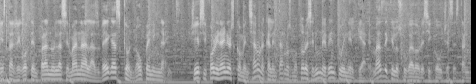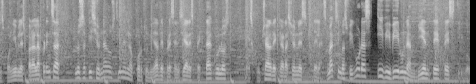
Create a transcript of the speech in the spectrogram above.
La fiesta llegó temprano en la semana a Las Vegas con Opening Night. Chiefs y 49ers comenzaron a calentar los motores en un evento en el que además de que los jugadores y coaches están disponibles para la prensa, los aficionados tienen la oportunidad de presenciar espectáculos, escuchar declaraciones de las máximas figuras y vivir un ambiente festivo.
